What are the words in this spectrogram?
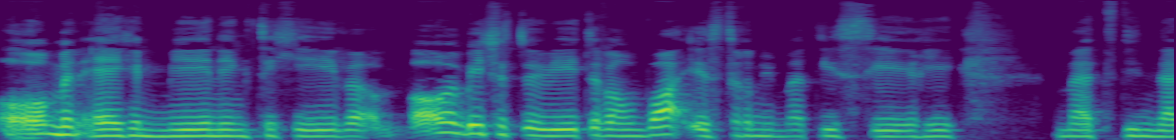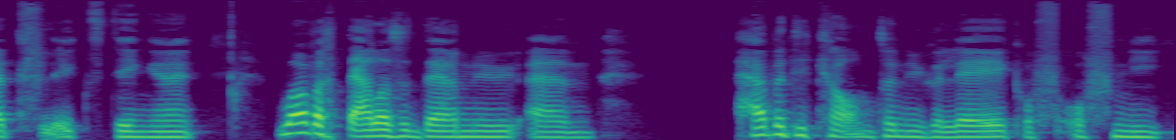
om mijn eigen mening te geven, om een beetje te weten van wat is er nu met die serie, met die Netflix dingen, wat vertellen ze daar nu en hebben die kranten nu gelijk of, of niet.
